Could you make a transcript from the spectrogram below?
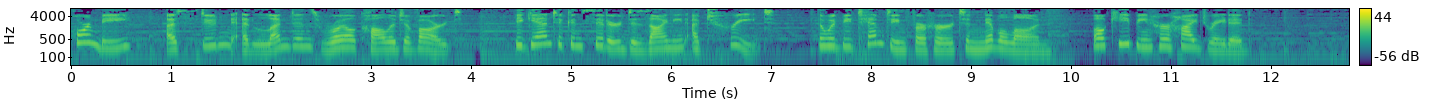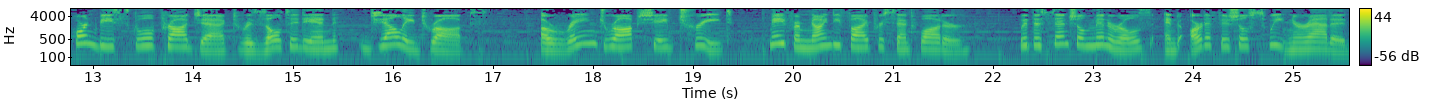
Hornby, a student at London's Royal College of Art, began to consider designing a treat that would be tempting for her to nibble on while keeping her hydrated. Hornby's school project resulted in Jelly Drops, a raindrop-shaped treat made from 95% water, with essential minerals and artificial sweetener added.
